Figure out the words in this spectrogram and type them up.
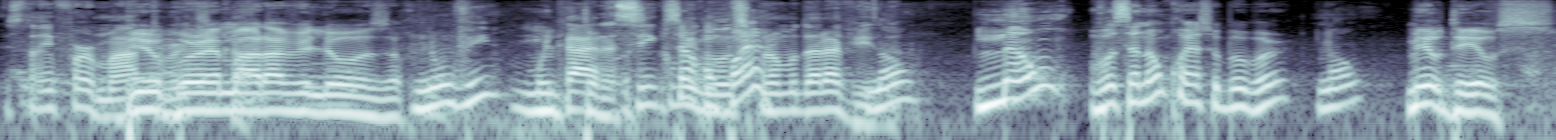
Está em formato Bill Burr é maravilhoso. Não vi. Muito Cara, 5 Você minutos acompanha? pra mudar a vida. Não, Não? Você não conhece o Bill Burr? não. Meu Deus.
